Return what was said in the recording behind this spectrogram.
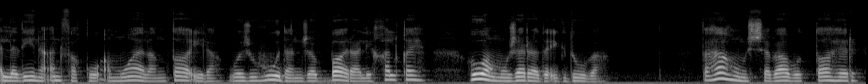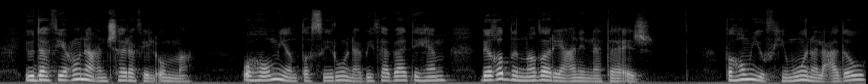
الذين أنفقوا اموالا طائلة وجهودا جبارة لخلقه هو مجرد إكذوبة. فها هم الشباب الطاهر يدافعون عن شرف الأمة وهم ينتصرون بثباتهم بغض النظر عن النتائج. فهم يفهمون العدو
